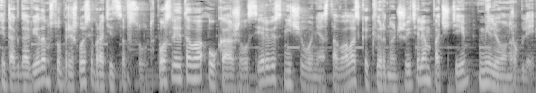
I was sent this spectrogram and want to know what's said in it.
и тогда ведомству пришлось обратиться в суд. После этого УК «Жилсервис» ничего не оставалось, как вернуть жителям почти миллион рублей.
